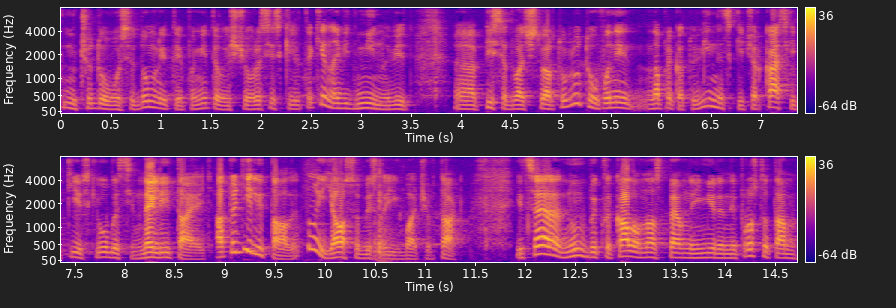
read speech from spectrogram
ну, чудово усвідомлюєте і помітили, що російські літаки, на відміну від після 24 лютого, вони, наприклад, у Вінницькій, Черкаській, Київській області не літають. А тоді літали. Ну і я особисто їх бачив так. І це ну, викликало в нас певної міри не просто там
